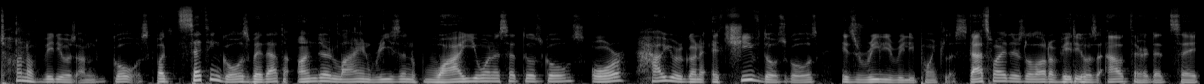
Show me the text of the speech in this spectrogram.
ton of videos on goals, but setting goals without an underlying reason why you want to set those goals or how you're going to achieve those goals is really, really pointless. That's why there's a lot of videos out there that say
